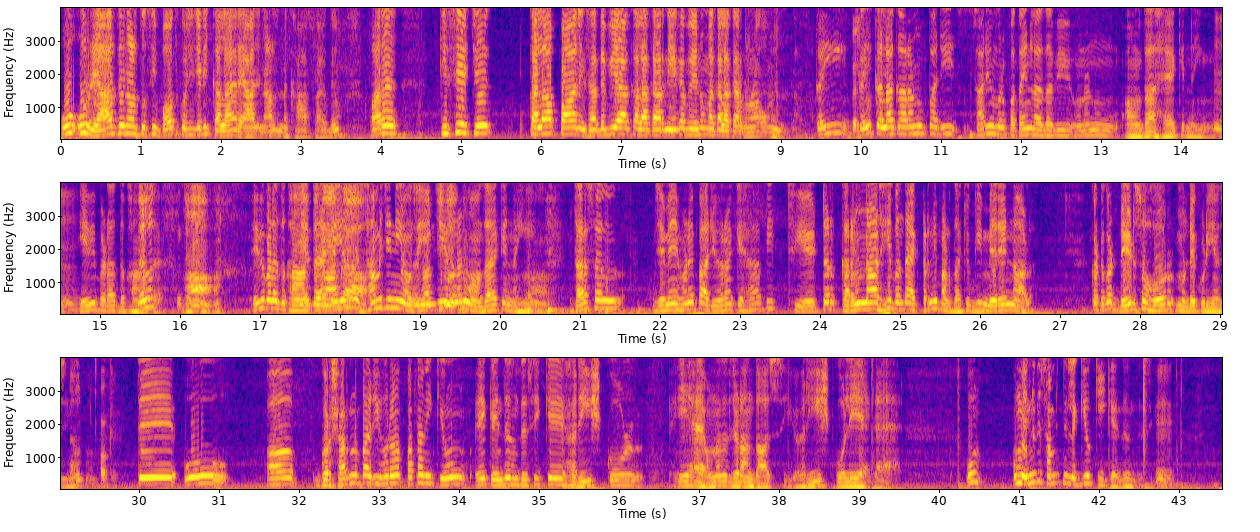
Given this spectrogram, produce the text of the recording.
ਉਹ ਉਹ ਰਿਆਜ਼ ਦੇ ਨਾਲ ਤੁਸੀਂ ਬਹੁਤ ਕੁਝ ਜਿਹੜੀ ਕਲਾ ਹੈ ਰਿਆਜ਼ ਨਾਲ ਨਿਖਾਰ ਸਕਦੇ ਹੋ। ਪਰ ਕਿਸੇ 'ਚ ਕਲਾ ਪਾ ਨਹੀਂ ਸਕਦੇ ਵੀ ਆ ਕਲਾਕਾਰ ਨਹੀਂ ਹੈਗਾ ਵੀ ਇਹਨੂੰ ਮੈਂ ਕਲਾਕਾਰ ਬਣਾਉਣਾ ਉਹ ਮੈਨੂੰ ਸਕਦਾ ਕਈ ਕਈ ਕਲਾਕਾਰਾਂ ਨੂੰ ਭਾਜੀ ਸਾਰੀ ਉਮਰ ਪਤਾ ਹੀ ਨਹੀਂ ਲੱਗਦਾ ਵੀ ਉਹਨਾਂ ਨੂੰ ਆਉਂਦਾ ਹੈ ਕਿ ਨਹੀਂ। ਇਹ ਵੀ ਬੜਾ ਦੁਖਾਂਤ ਹੈ। ਹਾਂ। ਇਹ ਵੀ ਬੜਾ ਦੁਖਾਂਤ ਹੈ ਕਈਆਂ ਨੂੰ। ਸਮਝ ਹੀ ਨਹੀਂ ਆਉਂਦੀ ਕਿ ਉਹਨਾਂ ਨੂੰ ਆਉਂਦੀ। ਆਉਂਦਾ ਹੈ ਕਿ ਨਹੀਂ। ਦਰਅਸਲ ਜਿਵੇਂ ਹੁਣੇ ਭਾਜੀ ਹੋਰਾਂ ਕਿਹਾ ਵੀ ਥੀਏਟਰ ਕਰਨ ਨਾਲ ਹੀ ਬੰਦਾ ਐਕਟਰ ਨਹੀਂ ਬਣਦਾ ਕਿਉਂਕਿ ਮੇਰੇ ਨਾਲ ਘੱਟੋ ਘੱਟ 150 ਹੋਰ ਮੁੰਡੇ ਕੁੜੀਆਂ ਸੀ। ਓਕੇ ਤੇ ਉਹ ਅ, ਗੁਰਸ਼ਰਨ ਭਾਜੀ ਹੋਰਾਂ ਪਤਾ ਨਹੀਂ ਕਿਉਂ ਇਹ ਕਹਿੰਦੇ ਹੁੰਦੇ ਸੀ ਕਿ ਹਰੀਸ਼ ਕੋਲ ਇਹ ਹੈ ਉਹਨਾਂ ਦਾ ਜਿਹੜਾ ਅੰਦਾਜ਼ ਸੀ ਹਰੀਸ਼ ਕੋਲ ਇਹ ਹੈਗਾ। ਉਹ ਉਹ ਮੈਨੂੰ ਵੀ ਸਮਝ ਨਹੀਂ ਲੱਗੀ ਉਹ ਕੀ ਕਹਿੰਦੇ ਹੁੰਦੇ ਸੀ।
